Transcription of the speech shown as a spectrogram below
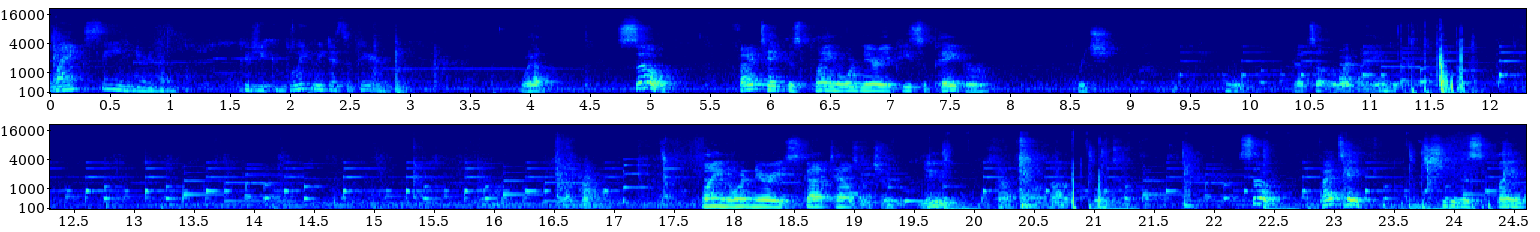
blank scene here, though? Because you completely disappeared. Well, so if I take this plain ordinary piece of paper, which hmm, that's something to wipe my hands with. Plain ordinary Scott towels, which are new Scott towels, not old Scott towels. So if I take a sheet of this plain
